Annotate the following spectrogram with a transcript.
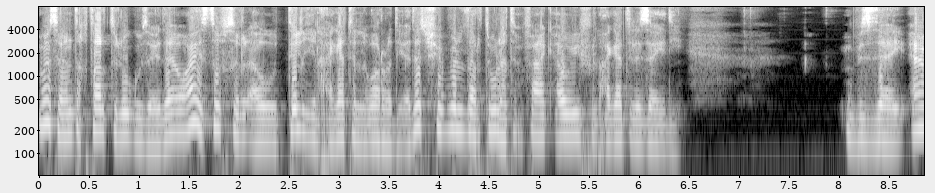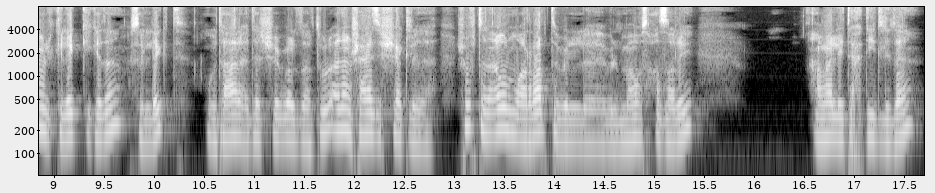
مثلا أنت اخترت لوجو زي ده وعايز تفصل أو تلغي الحاجات اللي بره دي. اداه shape builder tool هتنفعك قوي في الحاجات اللي زي دي. إزاي؟ اعمل click كده select وتعالى اداه shape builder tool أنا مش عايز الشكل ده. شفت أنا أول ما قربت بالماوس حصل إيه؟ عمل لي تحديد لده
